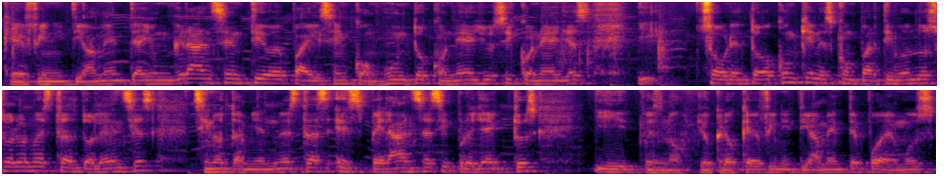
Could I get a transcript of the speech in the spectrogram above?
que definitivamente hay un gran sentido de país en conjunto con ellos y con ellas y sobre todo con quienes compartimos no solo nuestras dolencias, sino también nuestras esperanzas y proyectos y pues no, yo creo que definitivamente podemos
